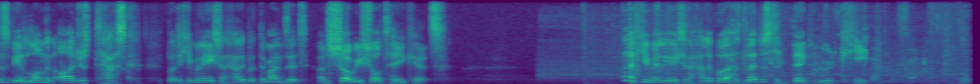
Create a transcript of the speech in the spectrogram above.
This will be a long and arduous task, but the humiliation halibut demands it, and so we shall take it. The humiliation halibut has led us to DeGroot Keep. Oh,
